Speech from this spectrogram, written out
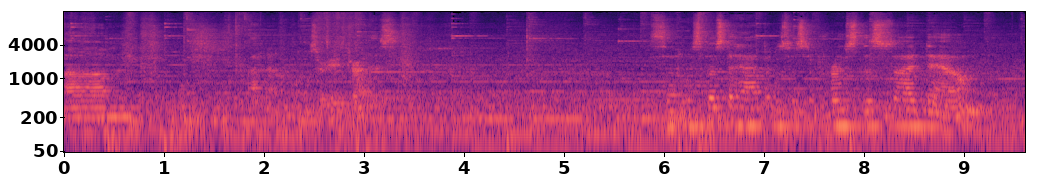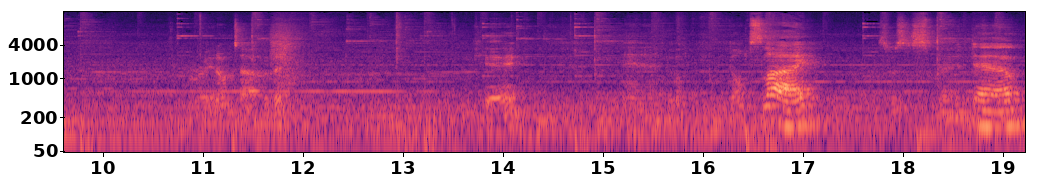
Um, I don't know, I'm ready to try this. So what's supposed to happen is supposed to press this side down, top of it. Okay. And oh, don't slide. You're supposed to spread it down.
